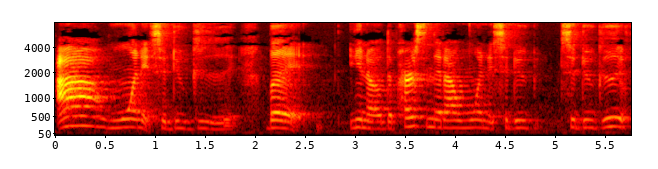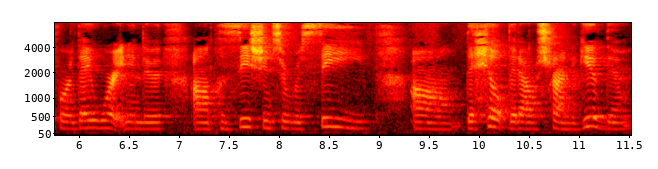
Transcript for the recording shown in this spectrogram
I wanted to do good, but you know, the person that I wanted to do to do good for, they weren't in the um, position to receive um, the help that I was trying to give them.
